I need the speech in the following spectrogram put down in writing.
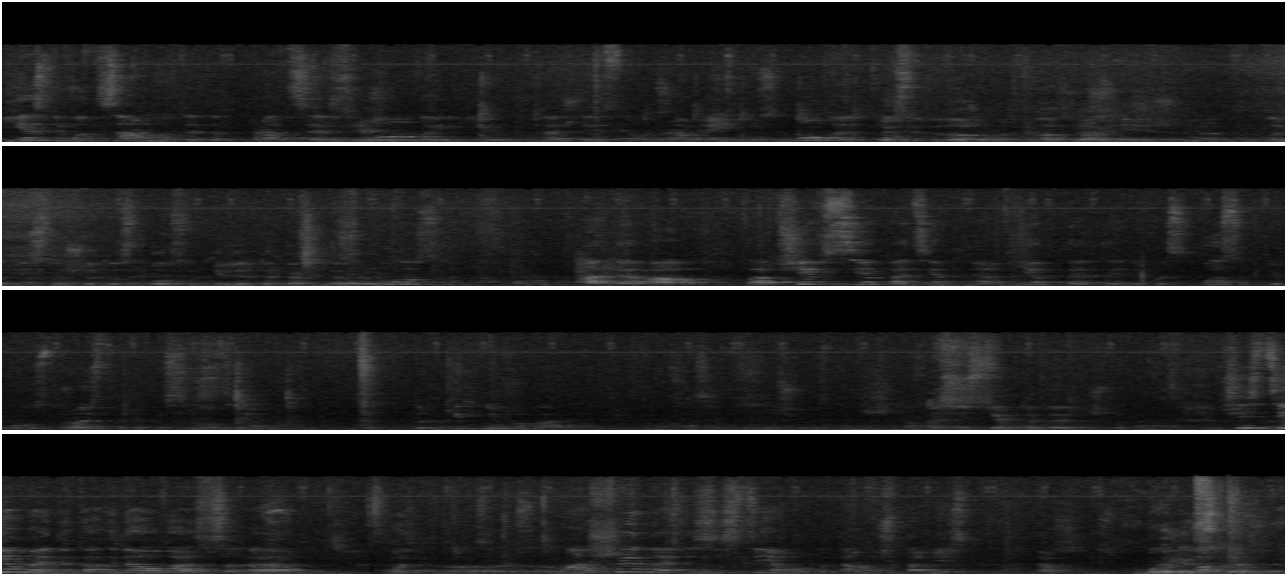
Если вот сам вот этот процесс новый, и, соответственно, управление новое, То то есть это должно быть в названии написано, что это способ, или это как-то... способ. А, а вообще все патентные объекты это либо способ, либо устройство, либо система. Других не бывает. А система тогда это что? Система это когда у вас э, вот э, машина это система, потому что там есть там, Более вот, сложный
